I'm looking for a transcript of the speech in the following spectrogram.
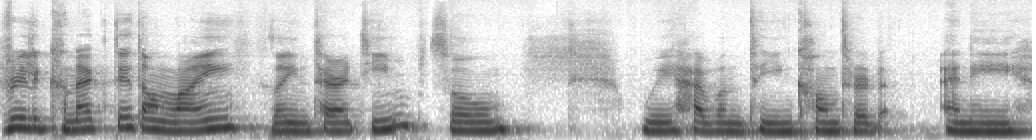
really connected online, the entire team. So we haven't encountered any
